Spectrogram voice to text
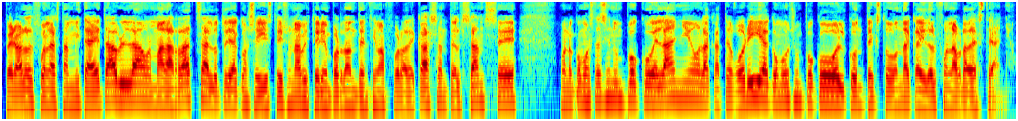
Pero ahora el Fuenla está en mitad de tabla, una mala racha. El otro día conseguisteis una victoria importante encima fuera de casa ante el Sanse. Bueno, ¿cómo está siendo un poco el año, la categoría? ¿Cómo es un poco el contexto donde ha caído el Fuenlabrada este año?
